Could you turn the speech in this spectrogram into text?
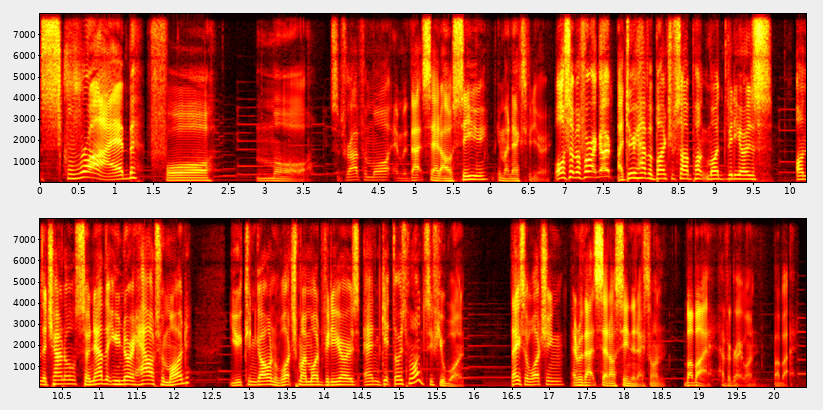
Subscribe for more. Subscribe for more. And with that said, I'll see you in my next video. Also, before I go, I do have a bunch of Cyberpunk mod videos on the channel. So now that you know how to mod, you can go and watch my mod videos and get those mods if you want. Thanks for watching. And with that said, I'll see you in the next one. Bye bye. Have a great one. Bye bye.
